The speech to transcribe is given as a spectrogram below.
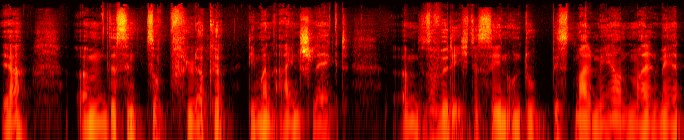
Ja, ähm, das sind so Pflöcke, die man einschlägt. Ähm, so würde ich das sehen und du bist mal mehr und mal mehr,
